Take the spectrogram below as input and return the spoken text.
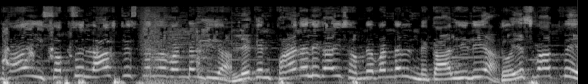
भाई, सबसे लास्ट स्पिन में बंडल दिया। लेकिन फाइनली गाइस हमने बंडल निकाल ही लिया। तो इस बात पे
